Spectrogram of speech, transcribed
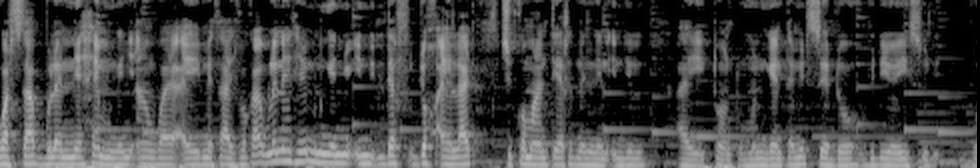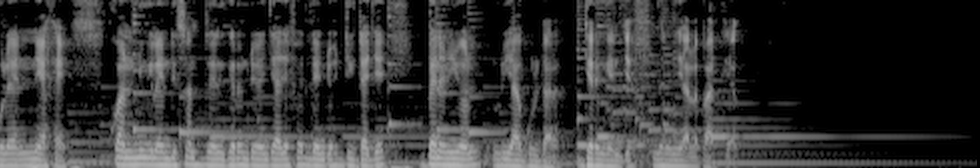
whatsapp bu leen neexee mën nga ñu envoyé ay message vocal bu leen neexee mën ngeen ñu indi def jox ay laaj ci commentaire te dañ leen indil ay tontu mën ngeen tamit séddoo vidéo yi su bu leen neexee kon ñu ngi leen di sant di leen gërëm di leen jaajëfal di leen jox dig daje beneen yoon lu yàggul dara jërë ngeen jëf na leen yàlla barkeel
